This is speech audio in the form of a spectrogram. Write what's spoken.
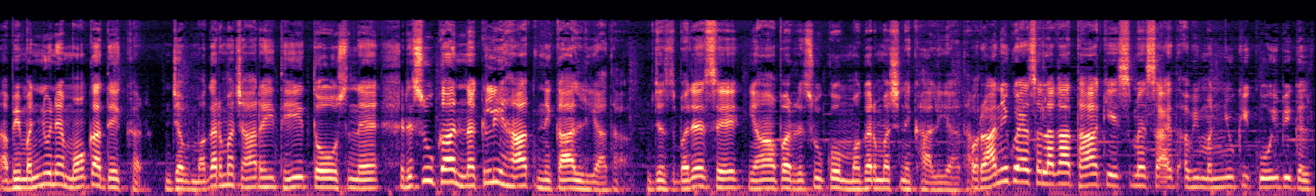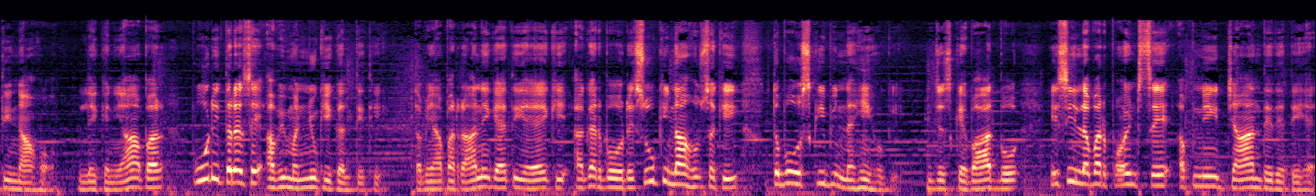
अभिमन्यु ने मौका देखकर जब मगरमच्छ आ रही थी तो उसने रिसु का नकली हाथ निकाल लिया था, जिस वजह से यहाँ पर रिसु को मगरमच्छ ने खा लिया था। और रानी को ऐसा लगा था कि इसमें शायद अभिमन्यु की कोई भी गलती ना हो, लेकिन यहाँ पर पूरी तरह से अभिमन्यु की गलती थी। तब यहाँ पर रानी कहती है कि अगर वो रिसु की ना हो सकी तो वो उसकी भी नहीं होगी, जिसके बाद वो इसी लवर पॉइंट से अपनी जान दे देती है।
